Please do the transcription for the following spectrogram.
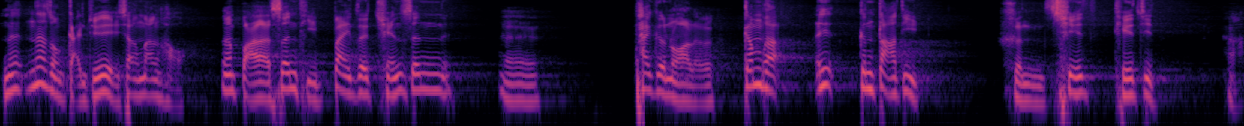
那那种感觉也相当好，那把身体拜着全身，呃，太个暖了，刚把哎跟大地很贴贴近。啊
